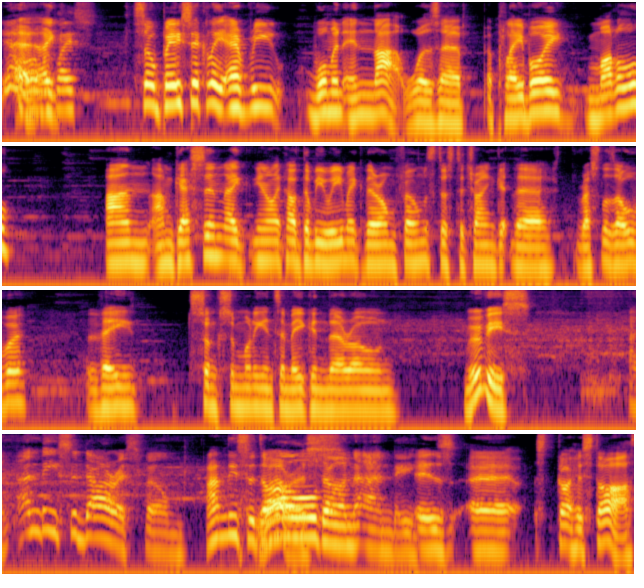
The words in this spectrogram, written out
Yeah, all over the like- place. So basically, every woman in that was a, a Playboy model, and I'm guessing like you know like how WWE make their own films just to try and get their wrestlers over. They sunk some money into making their own movies. An Andy Sidaris film. Andy Sidaris Well done, Andy. is uh, got his start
